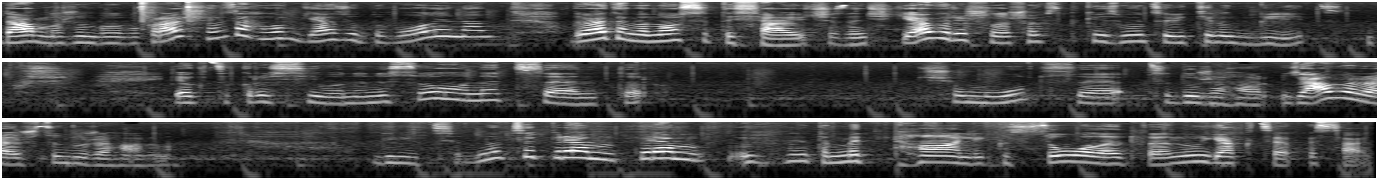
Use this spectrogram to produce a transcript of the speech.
да, можна було б краще, але загалом я задоволена. Давайте наносити сяюче. Значить, я вирішила, що все-таки візьму цей відтінок. Боже, Як це красиво. Нанесу його на центр. Чому це? Це дуже гарно. Я вважаю, що це дуже гарно. Дивіться, ну це прям, прям ну, там, металік, золото, ну як це писати.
